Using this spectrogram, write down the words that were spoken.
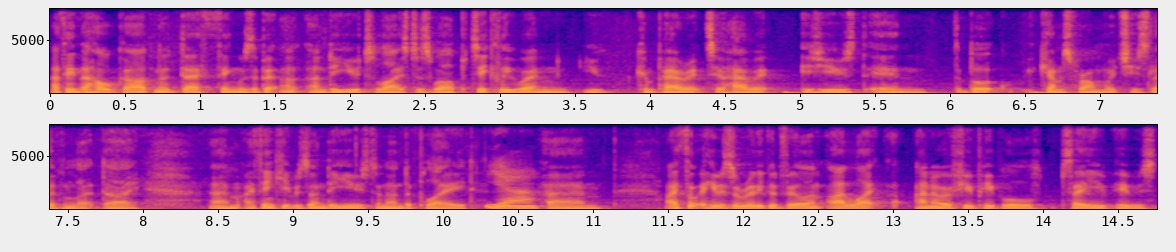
I think the whole Garden of Death thing was a bit underutilized as well, particularly when you compare it to how it is used in the book it comes from, which is Live and Let Die. Um, I think it was underused and underplayed. Yeah. Um, I thought he was a really good villain. I like. I know a few people say it was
